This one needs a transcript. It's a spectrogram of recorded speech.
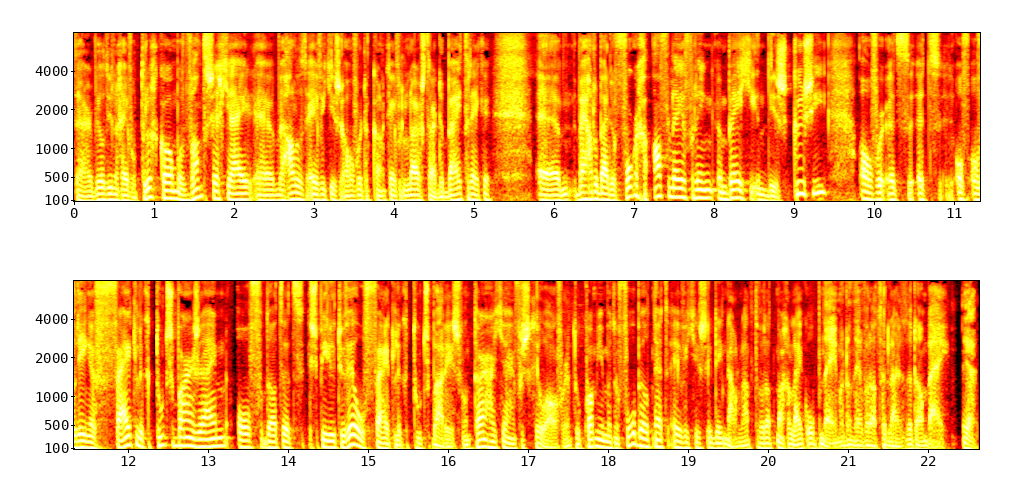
Daar wilde u nog even op terugkomen. Want, zeg jij, eh, we hadden het eventjes over... dan kan ik even de luisteraar erbij trekken. Ehm, wij hadden bij de vorige aflevering een beetje een discussie... over het, het, of, of dingen feitelijk toetsbaar zijn... of dat het spiritueel feitelijk toetsbaar is. Want daar had jij een verschil over. En toen kwam je met een voorbeeld net eventjes. Ik denk, nou, laten we dat maar gelijk opnemen. Dan hebben we dat er, er dan bij. ja.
